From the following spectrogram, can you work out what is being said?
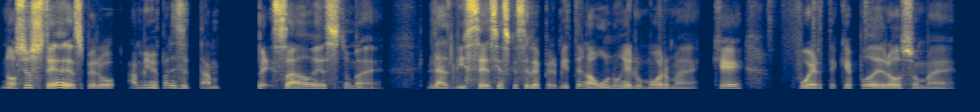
No sé ustedes, pero a mí me parece tan pesado esto, mae. Las licencias que se le permiten a uno en el humor, mae. Qué fuerte, qué poderoso, mae.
